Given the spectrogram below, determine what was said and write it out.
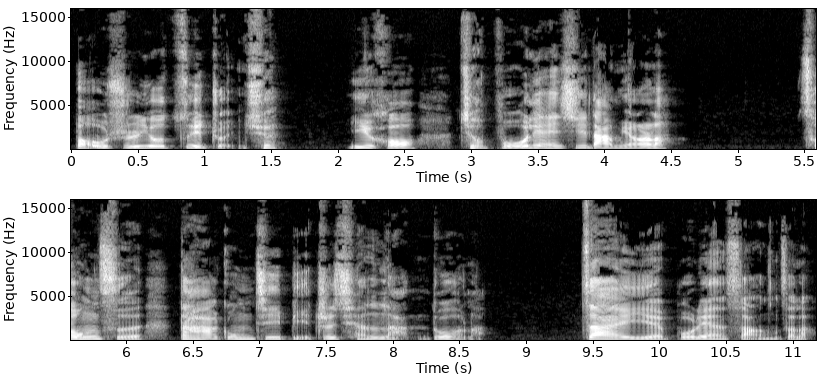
报时又最准确，以后就不练习打鸣了。”从此，大公鸡比之前懒惰了，再也不练嗓子了。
